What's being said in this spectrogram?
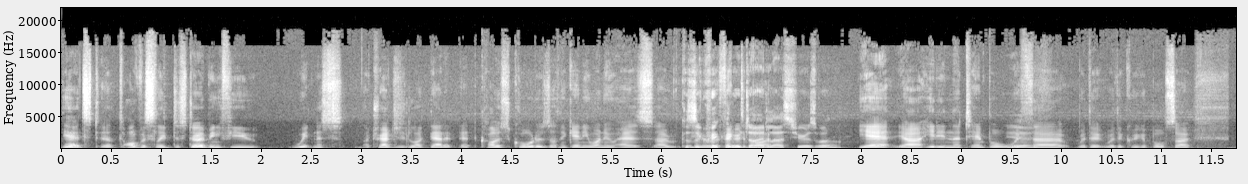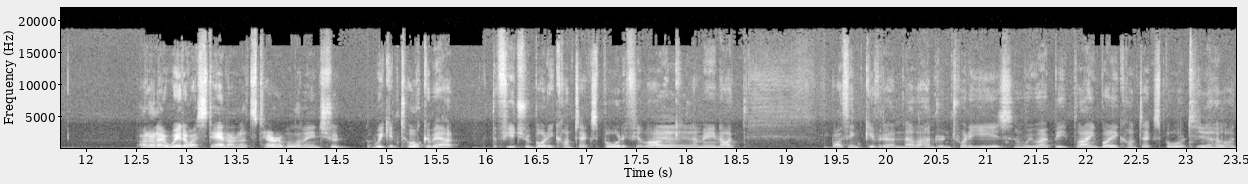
yeah, it's, it's, obviously disturbing if you witness a tragedy like that at, at close quarters. I think anyone who has because uh, the cricketer died last year as well. Yeah, yeah, hit in the temple yeah. with uh, with a, with a cricket ball. So I don't know where do I stand on it. It's terrible. I mean, should we can talk about the future of body contact sport if you like. Yeah, yeah. I mean, I I think give it another 120 years and we won't be playing body contact sport. You yeah. know,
